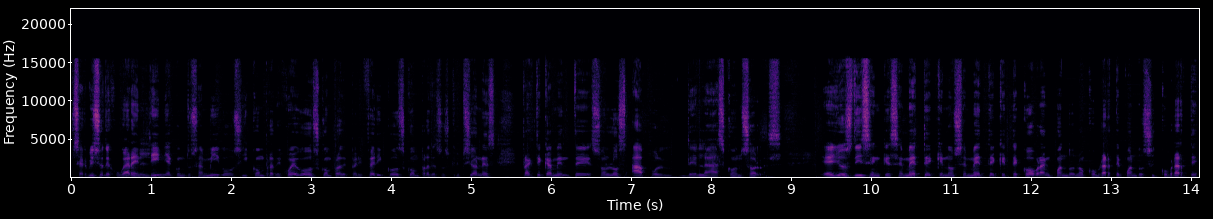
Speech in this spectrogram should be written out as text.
servicio de jugar en línea con tus amigos y compra de juegos, compra de periféricos, compra de suscripciones. Prácticamente son los Apple de las consolas. Ellos dicen que se mete, que no se mete, que te cobran, cuando no cobrarte, cuando sí cobrarte.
